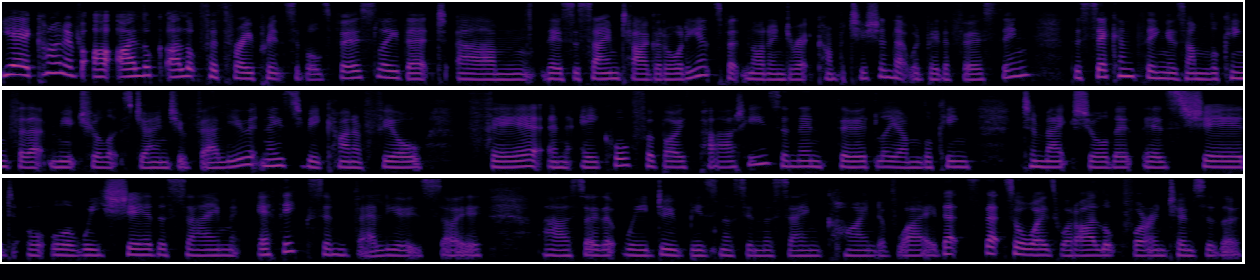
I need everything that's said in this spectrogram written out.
Yeah, kind of. I look. I look for three principles. Firstly, that um, there's the same target audience, but not in direct competition. That would be the first thing. The second thing is I'm looking for that mutual exchange of value. It needs to be kind of feel fair and equal for both parties. And then thirdly, I'm looking to make sure that there's shared or, or we share the same ethics and values. So, uh, so that we do business in the same kind of way. That's that's always what I look for in terms of the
